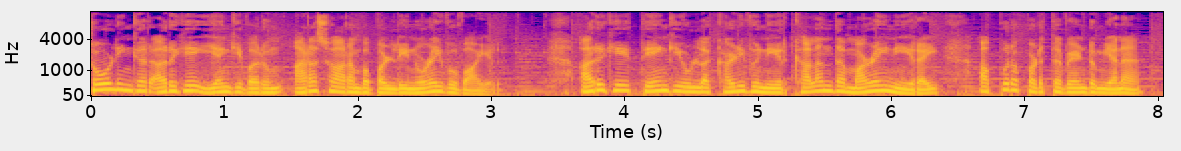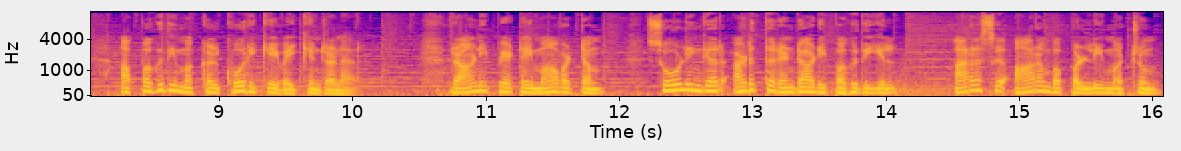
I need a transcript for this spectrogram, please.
சோளிங்கர் அருகே இயங்கி வரும் அரசு ஆரம்ப பள்ளி நுழைவு வாயில். அருகே தேங்கியுள்ள கழிவு நீர் கலந்த மழை நீரை அப்புறப்படுத்த வேண்டும் என அப்பகுதி மக்கள் கோரிக்கை வைக்கின்றனர். ராணிப்பேட்டை மாவட்டம் சோளிங்கர் அடுத்த ரெண்டாடி பகுதியில் அரசு ஆரம்ப பள்ளி மற்றும்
